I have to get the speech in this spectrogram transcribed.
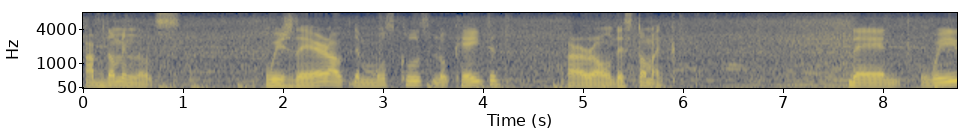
abdominals, which they are the muscles located around the stomach. Then we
